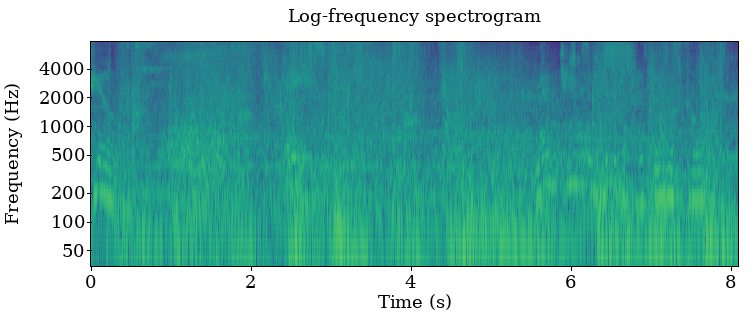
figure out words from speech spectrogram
Kill. Ace. Red Team's inhibitor has been destroyed.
